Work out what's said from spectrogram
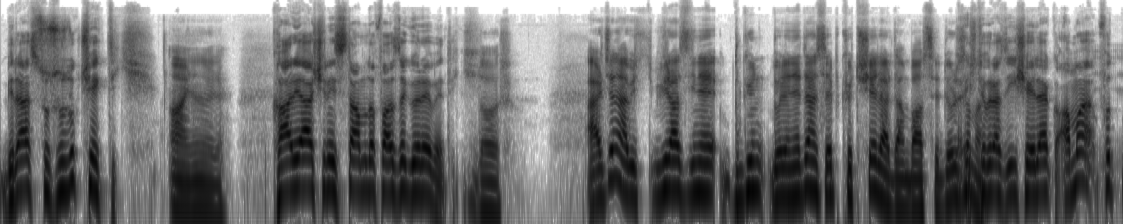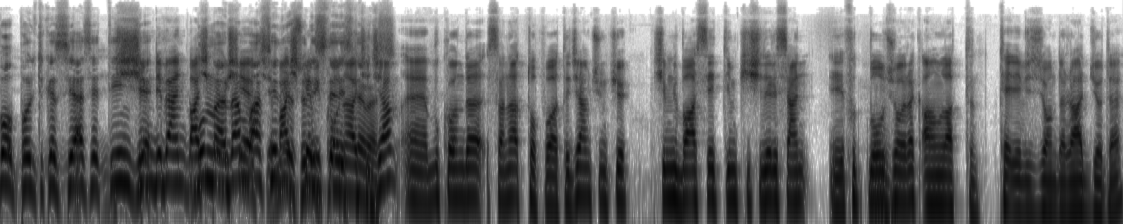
Biraz susuzluk çektik. Aynen öyle. Kar yağışını İstanbul'da fazla göremedik. Doğru. Ercan abi biraz yine bugün böyle nedense hep kötü şeylerden bahsediyoruz ama İşte biraz iyi şeyler ama futbol politika siyaset deyince Şimdi ben başka bir bunlardan şey açacağım. bahsediyorsun Başka bir ister konu istemez. açacağım. Ee, bu konuda sana topu atacağım çünkü şimdi bahsettiğim kişileri sen e, futbolcu olarak anlattın televizyonda, radyoda.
